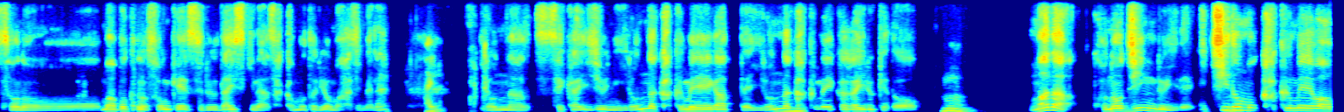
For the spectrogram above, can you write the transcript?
そのまあ僕の尊敬する大好きな坂本龍馬はじめね、はいいろんな世界中にいろんな革命があっていろんな革命家がいるけど、うん。まだこの人類で一度も革命は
